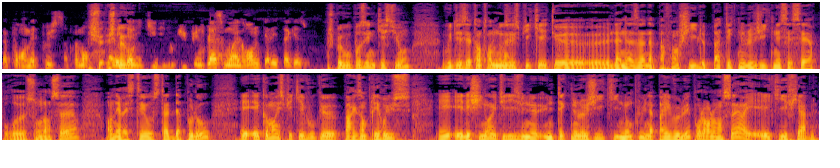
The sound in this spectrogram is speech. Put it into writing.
Bah Pour en mettre plus, simplement. Je, à l'état liquide, il occupe une place moins grande qu'à l'état gazeux. Je peux vous poser une question Vous êtes en train de nous expliquer que euh, la NASA n'a pas franchi le pas technologique nécessaire pour euh, son lanceur, en est resté au stade d'Apollo. Et, comment expliquez-vous que, par exemple, les Russes et, les Chinois utilisent une, technologie qui non plus n'a pas évolué pour leur lanceur et, qui est fiable?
